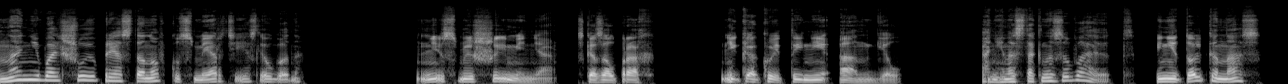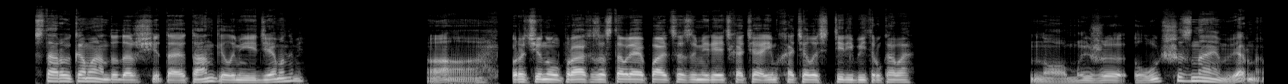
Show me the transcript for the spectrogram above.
На небольшую приостановку смерти, если угодно. «Не смеши меня», — сказал прах. «Никакой ты не ангел». «Они нас так называют. И не только нас. Старую команду даже считают ангелами и демонами». «А, — протянул прах, заставляя пальцы замереть, хотя им хотелось теребить рукава. «Но мы же лучше знаем, верно?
